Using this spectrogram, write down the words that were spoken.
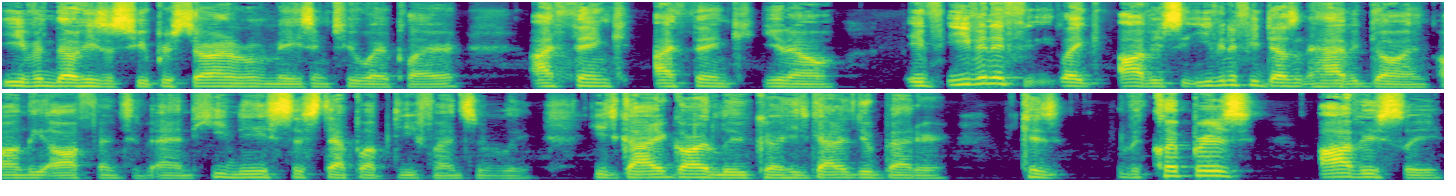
Even though he's a superstar and an amazing two way player, I think I think you know if even if like obviously even if he doesn't have it going on the offensive end, he needs to step up defensively. He's got to guard Luka. He's got to do better because the Clippers obviously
